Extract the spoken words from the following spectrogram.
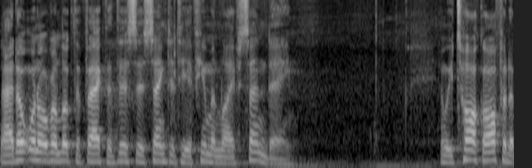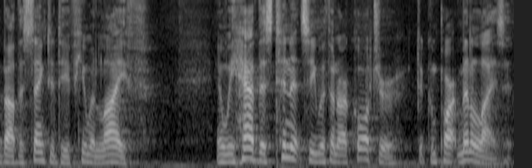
Now, I don't want to overlook the fact that this is Sanctity of Human Life Sunday. And we talk often about the sanctity of human life. And we have this tendency within our culture to compartmentalize it.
